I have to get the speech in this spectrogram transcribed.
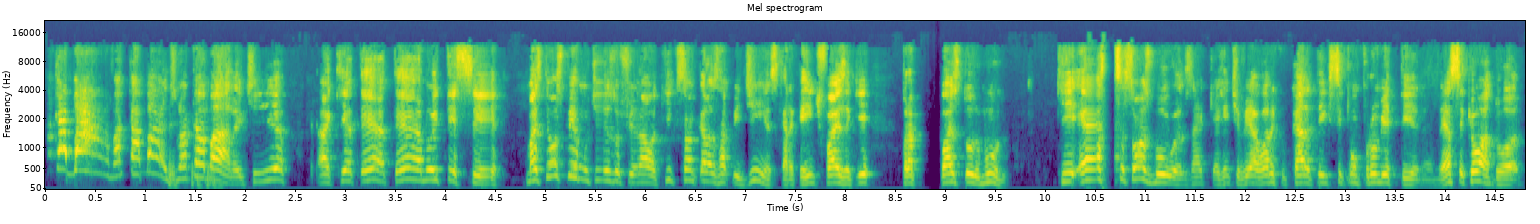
acabar, vai acabar, a gente não acabava, a gente ia aqui até, até anoitecer. Mas tem umas perguntinhas no final aqui, que são aquelas rapidinhas, cara, que a gente faz aqui para quase todo mundo, que essas são as boas, né? Que a gente vê a hora que o cara tem que se comprometer, né? Essa que eu adoro.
